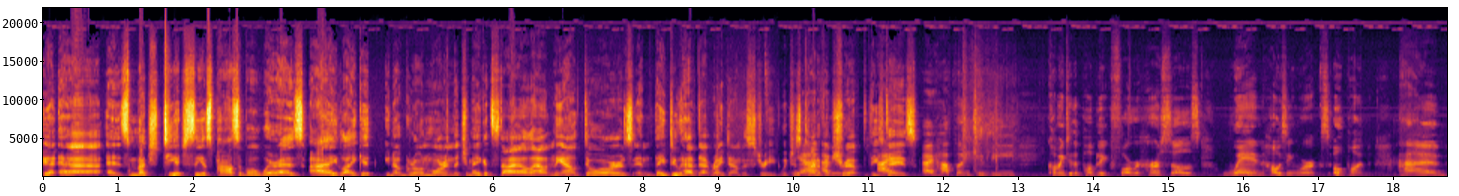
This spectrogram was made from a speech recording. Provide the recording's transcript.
uh, as much THC as possible. Whereas I like it, you know, grown more in the Jamaican style, out in the outdoors, and they do have that right down the street, which is kind of a mean, trip these I, days. I happen to be coming to the public for rehearsals when Housing Works opened. And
